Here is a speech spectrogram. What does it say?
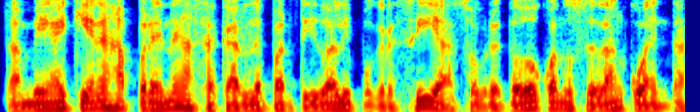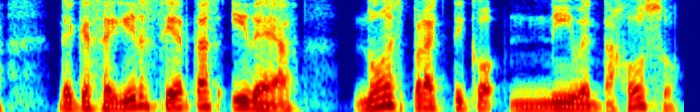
También hay quienes aprenden a sacarle partido a la hipocresía, sobre todo cuando se dan cuenta de que seguir ciertas ideas no es práctico ni ventajoso.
